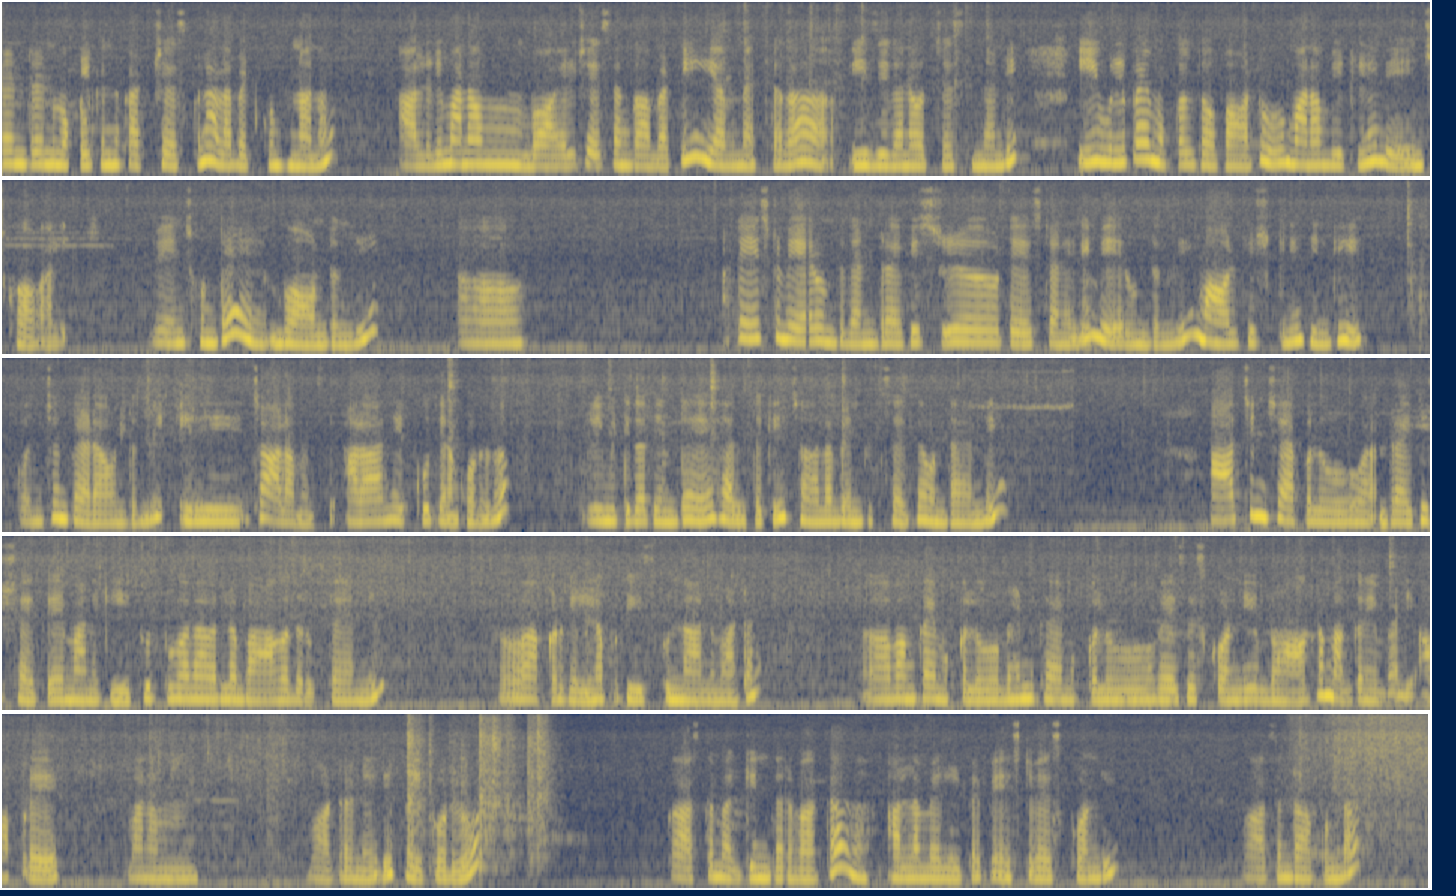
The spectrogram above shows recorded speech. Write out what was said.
రెండు రెండు ముక్కల కింద కట్ చేసుకుని అలా పెట్టుకుంటున్నాను. ఆల్రెడీ మనం బాయిల్ చేసాం కాబట్టి అవి మెత్తగా ఈజీగానే వచ్చేస్తుందండి. ఈ ఉల్లిపాయ ముక్కలతో పాటు మనం వీటిని వేయించుకోవాలి. వేయించుకుంటే బాగుంటుంది. టేస్ట్ వేరు ఉంటుందండి డ్రై ఫిష్ టేస్ట్ అనేది వేరు ఉంటుంది మామూలు ఫిష్కి దీనికి కొంచెం తేడా ఉంటుంది. ఇది చాలా మంచిది. అలానే ఎక్కువ తినకూడదు. లిమిట్గా తింటే హెల్త్కి చాలా బెనిఫిట్స్ అయితే ఉంటాయండి. ఆర్చిన్ చేపలు డ్రై ఫిష్ అయితే మనకి తూర్పుగోదావరిలో బాగా దొరుకుతాయండి. సో అక్కడికి వెళ్ళినప్పుడు తీసుకున్నాను అన్నమాట. వంకాయ ముక్కలు బెండకాయ ముక్కలు వేసేసుకోండి. బాగా మగ్గనివ్వండి. అప్పుడే మనం వాటర్ అనేది వేయకూడదు కాస్త మగ్గిన తర్వాత అల్లం వెల్లుల్లిపాయ పేస్ట్ వేసుకోండి. వాసన రాకుండా.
